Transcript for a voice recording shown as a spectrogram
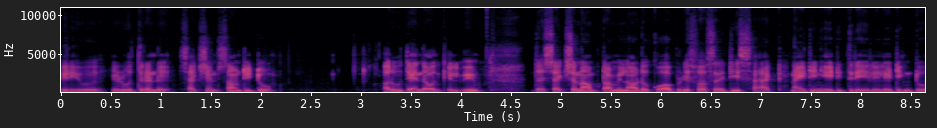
பிரிவு எழுபத்தி ரெண்டு செக்ஷன் செவன்ட்டி டூ அறுபத்தி ஐந்தாவது கேள்வி. The section of Tamil Nadu cooperative societies act nineteen eighty three relating to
